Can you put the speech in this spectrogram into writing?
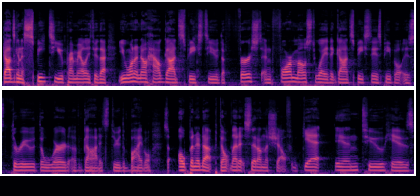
God's going to speak to you primarily through that. You want to know how God speaks to you. The first and foremost way that God speaks to his people is through the word of God. It's through the Bible. So open it up. Don't let it sit on the shelf. Get into his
